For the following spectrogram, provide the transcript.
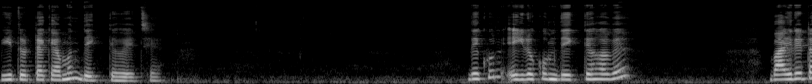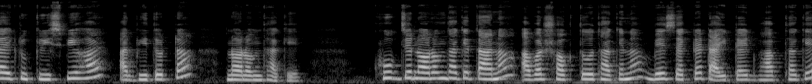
ভিতরটা কেমন দেখতে হয়েছে? দেখুন এই রকম দেখতে হবে। বাইরেটা একটু ক্রিস্পি হয় আর ভিতরটা নরম থাকে। খুব যে নরম থাকে তা না, আবার শক্তও থাকে না, বেশ একটা টাইট টাইট ভাব থাকে।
